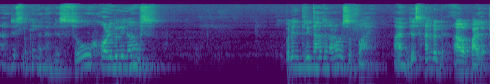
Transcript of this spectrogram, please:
I'm just looking at them, they're so horribly nervous. But in three thousand hours of flying, I'm just hundred-hour pilot.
